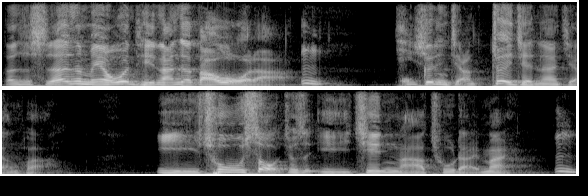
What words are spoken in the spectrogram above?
但是实在是没有问题，难得倒我啦。嗯，我跟你讲最简单的讲法，已出售就是已经拿出来卖。嗯，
